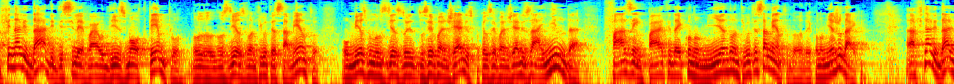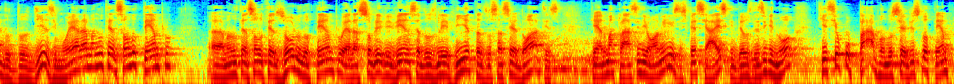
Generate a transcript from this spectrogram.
finalidade de se levar o dízimo ao templo no, nos dias do Antigo Testamento, ou mesmo nos dias do, dos evangelhos, porque os evangelhos ainda fazem parte da economia do Antigo Testamento, da economia judaica. A finalidade do, do dízimo era a manutenção do templo, a manutenção do tesouro do templo, era a sobrevivência dos levitas, dos sacerdotes, que era uma classe de homens especiais que Deus designou, que se ocupavam do serviço do templo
